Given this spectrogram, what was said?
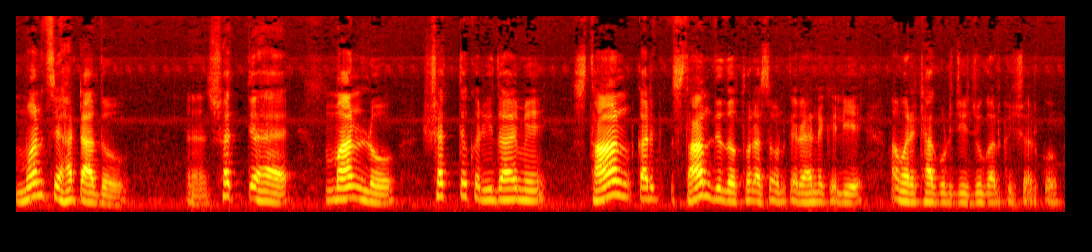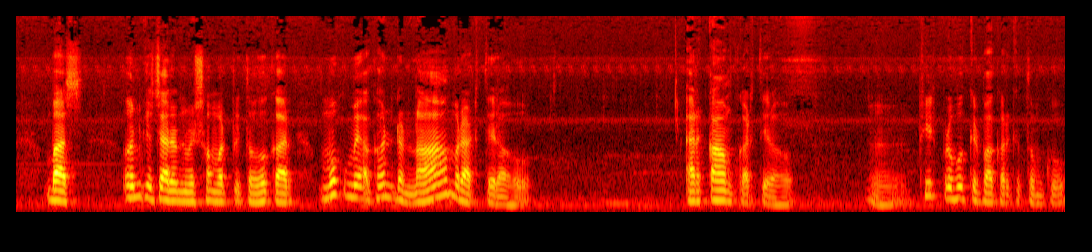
मन से हटा दो। सत्य है, मान लो। सत्य को हृदय में स्थान कर, स्थान दे दो थोड़ा सा उनके रहने के लिए। हमारे ठाकुर जी जुगल किशोर को बस उनके चरण में समर्पित होकर मुख में अखंड नाम रटते रहो और काम करते रहो। फिर प्रभु कृपा करके तुमको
